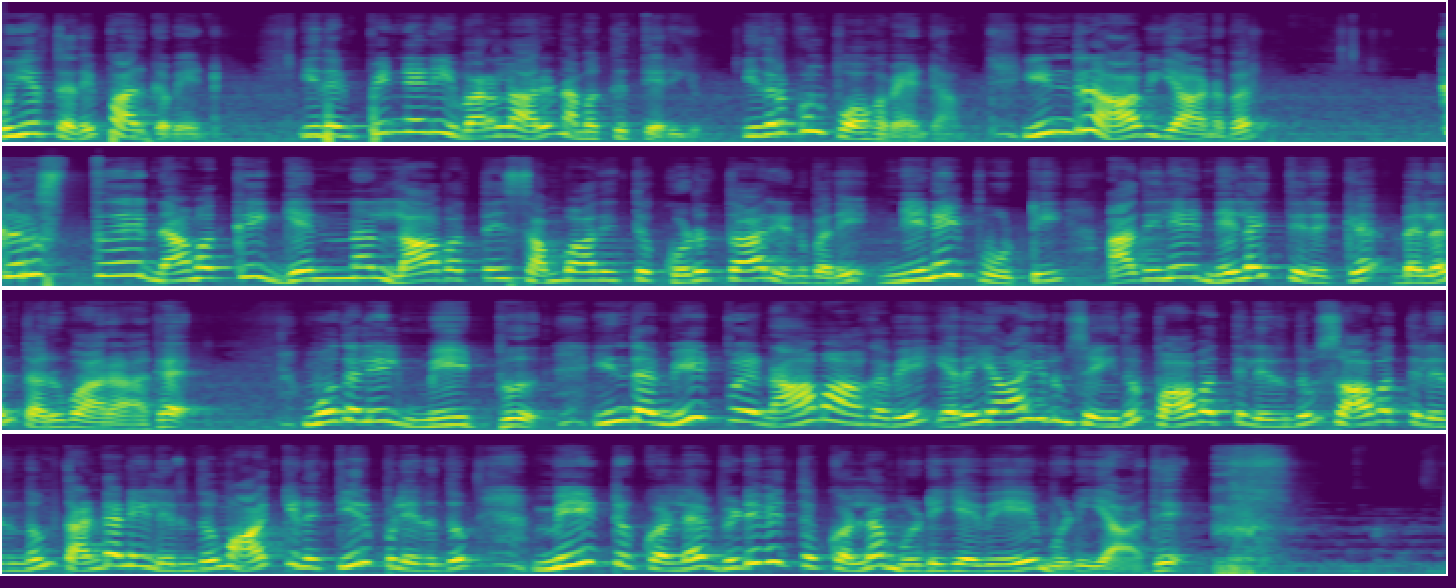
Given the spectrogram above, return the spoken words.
உயர்த்ததை பார்க்க வேண்டும். இதன் பின்னணி வரலாறு நமக்கு தெரியும். இதற்குள் போக வேண்டாம். இன்று ஆவியானவர் கிறிஸ்து நமக்கு என்ன லாபத்தை சம்பாதித்து கொடுத்தார் என்பதை நினைப்பூட்டி அதிலே நிலைத்திருக்க பலன் தருவாராக. முதலில் மீட்பு. இந்த மீட்பு நாமாகவே எதையாயிலும் செய்து பாவத்திலிருந்தும் சாபத்திலிருந்தும் தண்டனையிலிருந்தும் ஆக்கின தீர்ப்பிலிருந்தும் மீட்டு கொள்ள விடுவித்து கொள்ள முடியவே முடியாது.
